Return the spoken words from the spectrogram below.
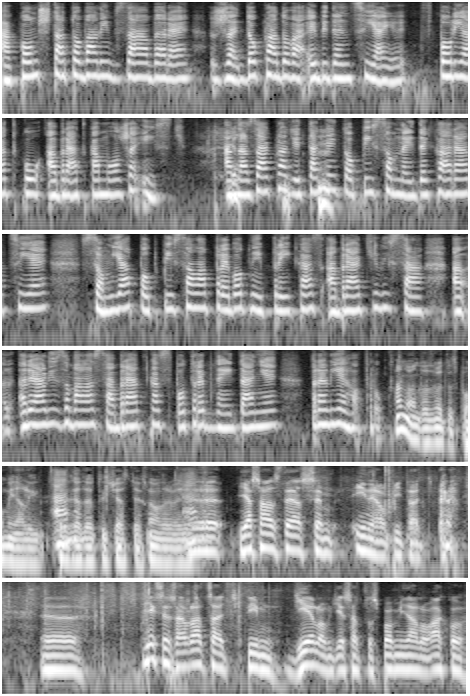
a konštatovali v závere, že dokladová evidencia je v poriadku a vrátka môže ísť. A na základe takejto písomnej deklarácie som ja podpísala prevodný príkaz a vrátili sa, a realizovala sa vrátka spotrebnej dane pre frukt. Áno, to sme to spomínali v tých častiach, samozrejme. E, ja sa vás teraz chcem iné opýtať. Nechcem sa vrácať k tým dielom, kde sa to spomínalo, ako e,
